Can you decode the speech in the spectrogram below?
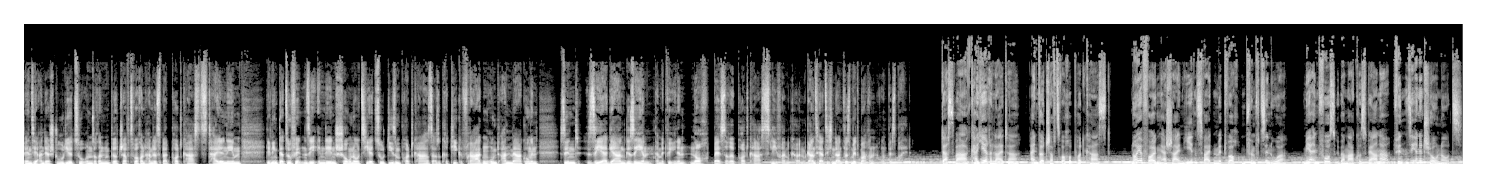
wenn Sie an der Studie zu unseren Wirtschaftswochen Handelsblatt Podcasts teilnehmen. Den Link dazu finden Sie in den Show Notes hier zu diesem Podcast. Also Kritik, Fragen und Anmerkungen sind sehr gern gesehen, damit wir Ihnen noch bessere Podcasts liefern können. Ganz herzlichen Dank fürs Mitmachen und bis bald. Das war Karriereleiter, ein Wirtschaftswoche-Podcast. Neue Folgen erscheinen jeden zweiten Mittwoch um 15 Uhr. Mehr Infos über Markus Werner finden Sie in den Show Notes.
